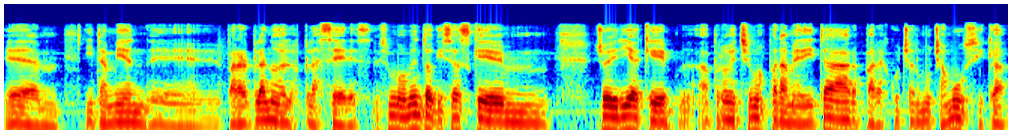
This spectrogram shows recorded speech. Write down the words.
em, y también eh, para el plano de los placeres. Es un momento quizás que em, yo diría que aprovechemos para meditar, para escuchar mucha música,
